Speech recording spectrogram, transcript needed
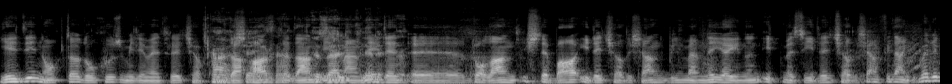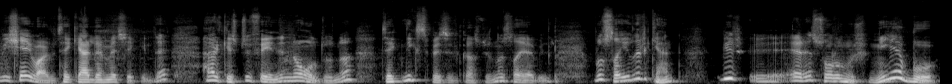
7.9 milimetre çapında Ha, şey, sen arkadan bilmem neyle e, dolan işte bağ ile çalışan bilmem ne yayının itmesiyle çalışan filan gibi böyle bir şey vardı tekerleme şekilde. Herkes tüfeğinin ne olduğunu teknik spesifikasyonunu sayabilir. Bu sayılırken bir e, ere sorulmuş. Niye bu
